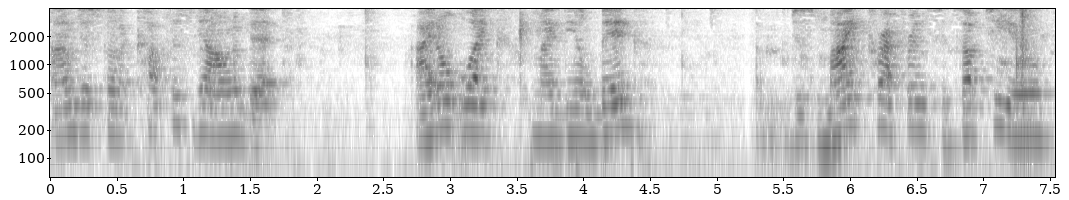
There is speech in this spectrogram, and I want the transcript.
I'm just gonna cut this down a bit. I don't like my veal big, just my preference, it's up to you,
